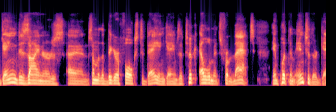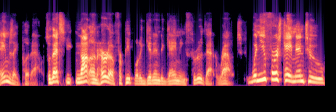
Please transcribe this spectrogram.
game designers and some of the bigger folks today in games that took elements from that and put them into their games they put out. So that's not unheard of for people to get into gaming through that route. When you first came into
